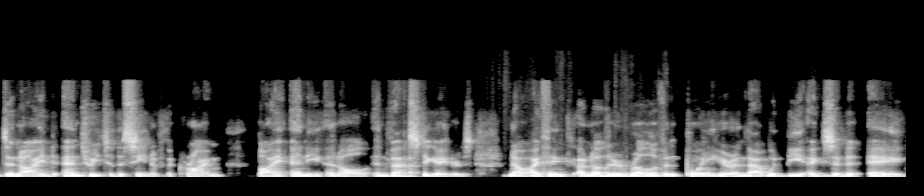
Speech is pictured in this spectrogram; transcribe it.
denied entry to the scene of the crime by any and all investigators. Now, I think another relevant point here, and that would be Exhibit A,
